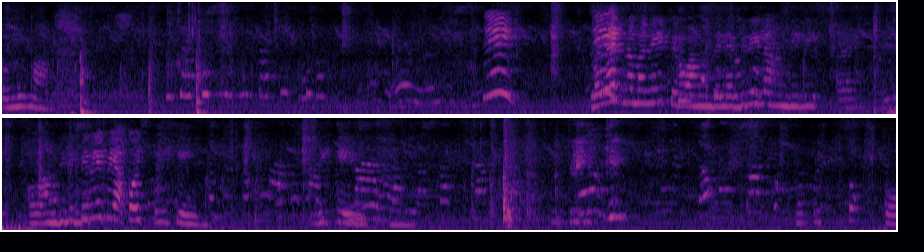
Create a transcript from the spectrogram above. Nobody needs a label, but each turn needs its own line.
Oh, imo nga. Bayad naman eh, pero ang delivery lang ang dili. Ay, oh, ang delivery pa ako is 3K. 3K. Sa TikTok ko.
